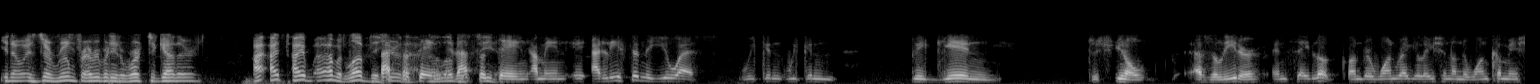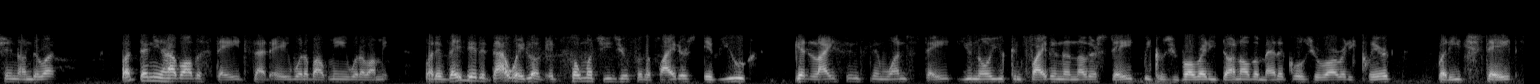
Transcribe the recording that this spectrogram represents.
You know, is there room for everybody to work together? I I I would love to That's hear the that. Thing. That's the it. thing. I mean, it, at least in the U.S., we can we can begin to you know as a leader and say, look, under one regulation, under one commission, under what. But then you have all the states that, hey, what about me? What about me? But if they did it that way, look, it's so much easier for the fighters. If you get licensed in one state, you know you can fight in another state because you've already done all the medicals, you're already cleared. But each state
